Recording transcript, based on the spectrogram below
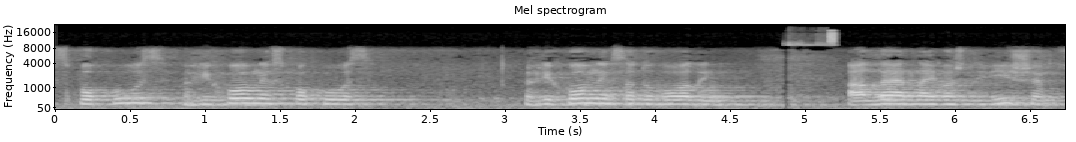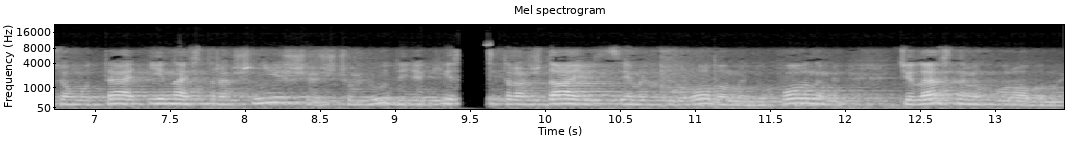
спокус, гріховних спокус, гріховних задоволень. Але найважливіше в цьому те і найстрашніше, що люди, які страждають цими хворобами, духовними, тілесними хворобами,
